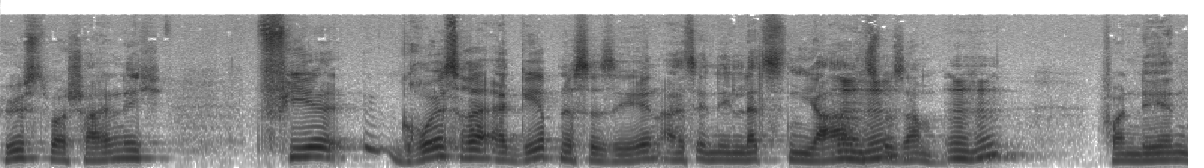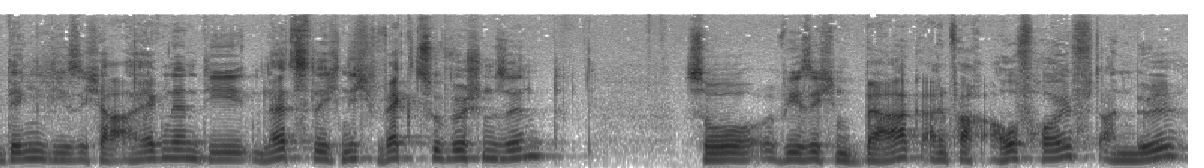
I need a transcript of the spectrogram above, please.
höchstwahrscheinlich viel größere Ergebnisse sehen als in den letzten Jahren mhm. zusammen. Mhm. Von den Dingen, die sich ereignen, die letztlich nicht wegzuwischen sind, so wie sich ein Berg einfach aufhäuft an Müll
